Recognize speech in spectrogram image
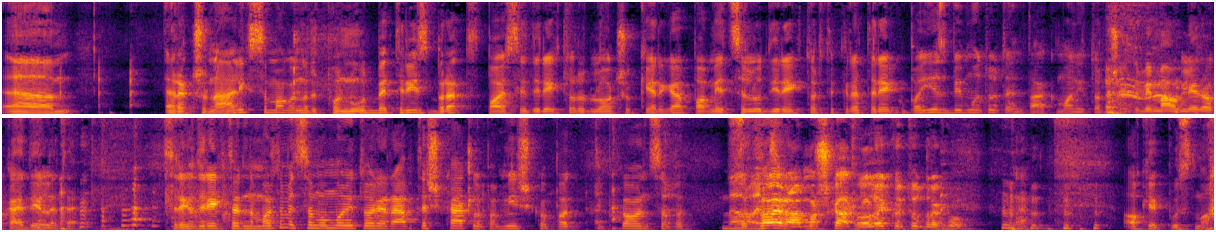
Um, računalnik sem mogel narediti ponudbe, tri zbrati, pa se je direktor odločil, ker ga, pa mi je celo direktor takrat rekel, pa jaz bi mu tudi en tak monitor, če bi malo gledal, kaj delate. Sem rekel, direktor, ne morete imeti samo monitorje, rabite škatlo, pa miško, pa tipkovnico. Pa... Zakaj rabimo škatlo, le ko je to drago? Ne. Ok, pustimo.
